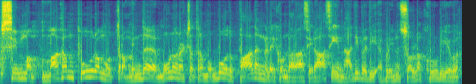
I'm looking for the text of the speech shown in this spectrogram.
சிம்மம் மகம் பூரம் உத்திரம். இந்த மூணு நட்சத்திரம் ஒன்பது பாதங்களை கொண்ட ராசி. ராசியின் அதிபதி அப்படின்னு சொல்லக்கூடியவர்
